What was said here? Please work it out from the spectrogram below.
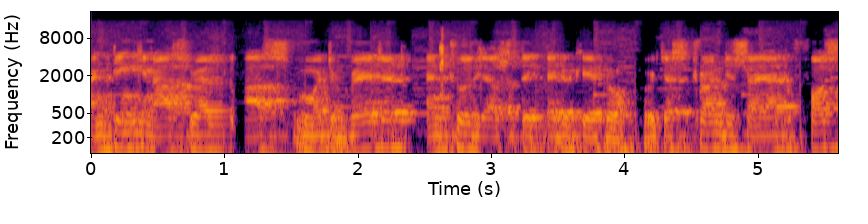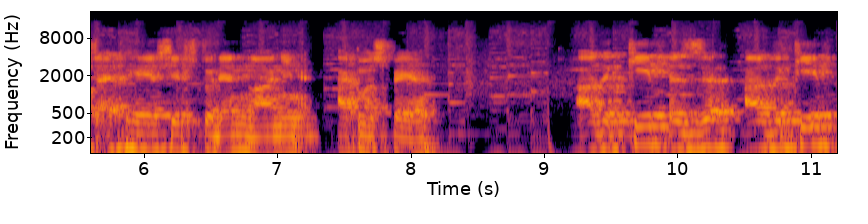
and thinking as well as motivated, enthusiastic educator with a strong desire to foster a cohesive student learning atmosphere. As the key, as the key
